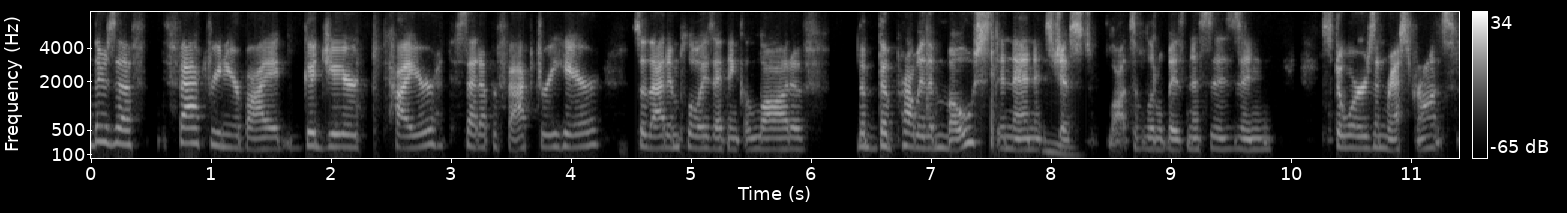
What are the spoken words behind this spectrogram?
there's a f- factory nearby. Goodyear Tire set up a factory here, so that employs, I think, a lot of the, the probably the most, and then it's Hmm. just lots of little businesses and stores and restaurants.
